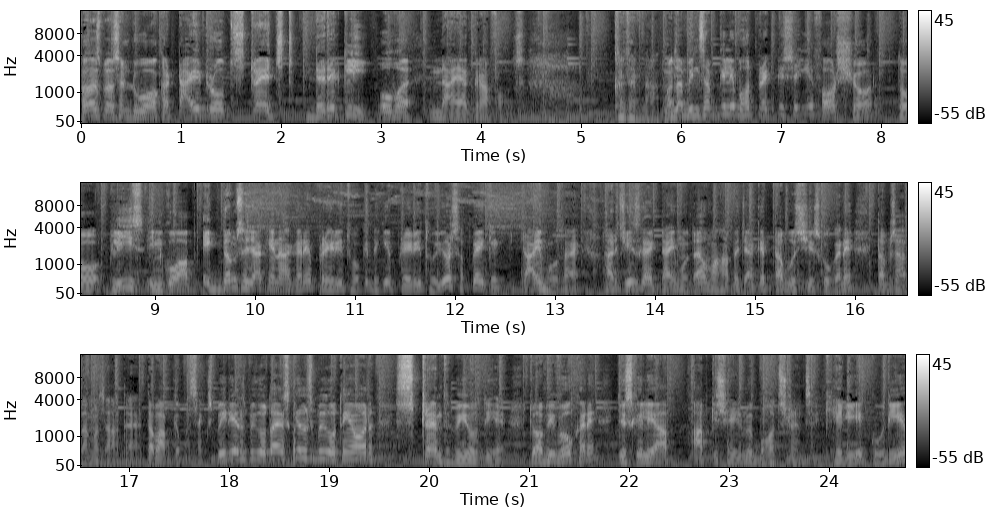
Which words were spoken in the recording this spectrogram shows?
first person to walk a tight rope stretched directly over Niagara Falls खतरनाक। मतलब इन सब के लिए बहुत प्रैक्टिस चाहिए फॉर श्योर तो प्लीज़ इनको आप एकदम से जाके ना करें, प्रेरित होकर देखिए, प्रेरित होइए और सबका एक एक टाइम होता है। हर चीज़ का एक टाइम होता है। वहाँ पे जाके तब उस चीज़ को करें, तब ज़्यादा मज़ा आता है। तब आपके पास एक्सपीरियंस भी होता है स्किल्स भी होती हैं और स्ट्रेंथ भी होती है। तो अभी वो करें, जिसके लिए आप, आपके शरीर में बहुत स्ट्रेंथ है। खेलिए, कूदिए,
